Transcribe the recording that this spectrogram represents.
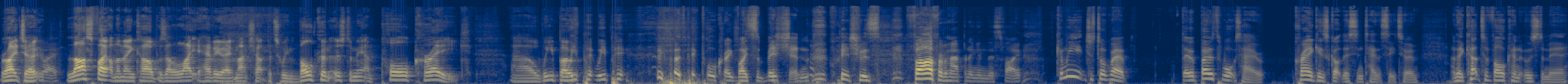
right, Joe. Anyway. Last fight on the main card was a light heavyweight matchup between Volkan Oezdemir and Paul Craig. Uh, we both We pick, we pick, we both picked Paul Craig by submission, which was far from happening in this fight. Can we just talk about? They were both walked out. Craig has got this intensity to him, and they cut to Volkan Oezdemir,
